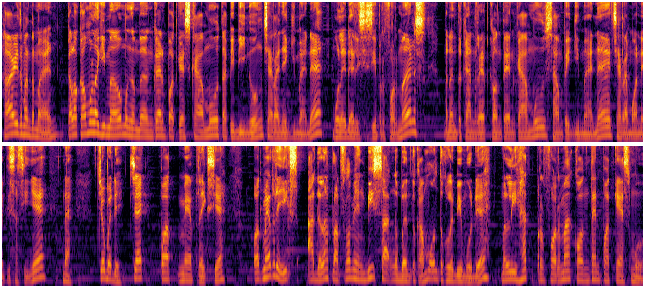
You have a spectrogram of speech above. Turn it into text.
Hai teman-teman, kalau kamu lagi mau mengembangkan podcast kamu tapi bingung caranya gimana, mulai dari sisi performance, menentukan rate konten kamu sampai gimana cara monetisasinya, nah coba deh cek Podmetrics ya. Podmetrics adalah platform yang bisa ngebantu kamu untuk lebih mudah melihat performa konten podcastmu.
